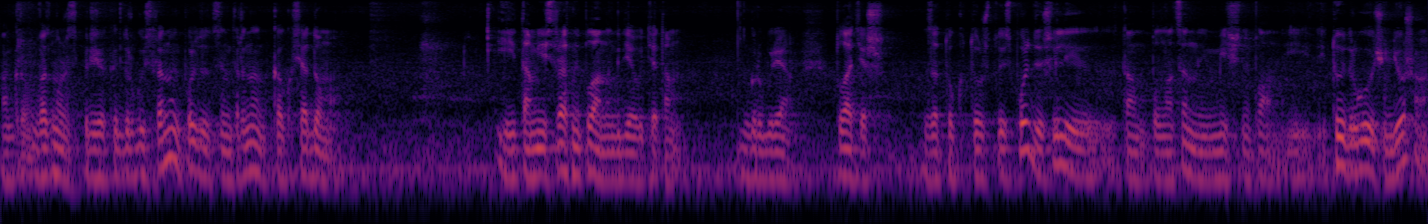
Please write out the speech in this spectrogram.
возможность приехать в другую страну и пользоваться интернетом как у себя дома. И там есть разные планы, где у тебя там, грубо говоря, платишь за то, то, что используешь, или там полноценный месячный план. И, и то, и другое очень дешево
